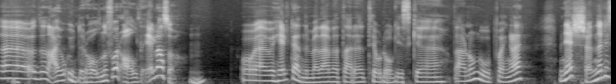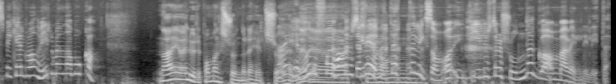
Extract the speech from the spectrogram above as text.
Eh, Den er jo underholdende for all del, altså. Og jeg er jo helt enig med deg med dette teologiske Det er noen gode poenger der. Men jeg skjønner liksom ikke helt hva han vil med denne boka. Nei, og jeg lurer på om han skjønner det helt sjøl Nei, hvorfor har du skrevet dette, liksom? Og illustrasjonene ga meg veldig lite.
